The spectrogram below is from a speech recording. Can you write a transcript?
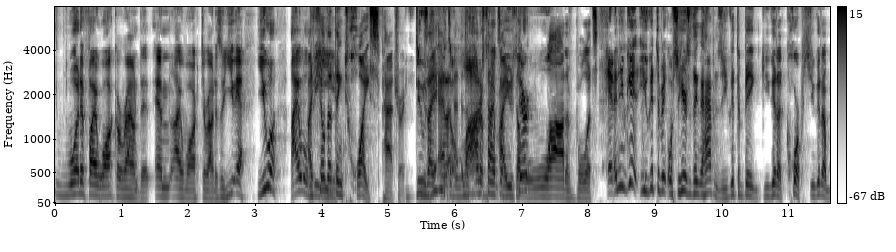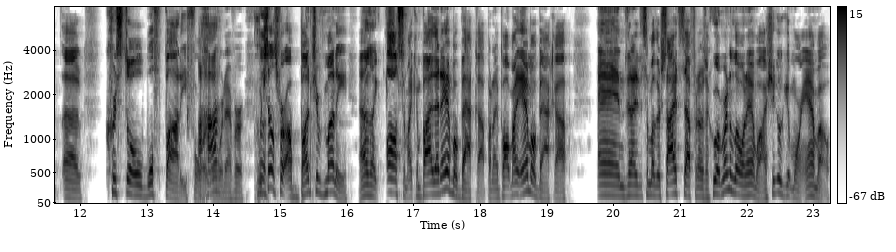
what if I walk around it? And I walked around it. So you, yeah, you, I will. I be, killed that thing twice, Patrick. Dude, I, used a lot the of first time. I used There- a lot of bullets, And- and, you get you get the big. Well, so here's the thing that happens: you get the big, you get a corpse, you get a uh, crystal wolf body for Uh-huh. or whatever, which sells for a bunch of money. And I was like, awesome, I can buy that ammo back up, and I bought my ammo back up, and then I did some other side stuff, and I was like, oh, I'm running low on ammo. I should go get more ammo.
